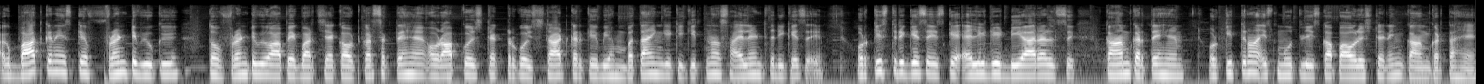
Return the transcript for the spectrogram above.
अगर बात करें इसके फ्रंट व्यू की तो फ्रंट व्यू आप एक बार चेकआउट कर सकते हैं और आपको इस ट्रैक्टर को स्टार्ट करके भी हम बताएँगे कि कितना साइलेंट तरीके से और किस तरीके से इसके एलईडी डीआरएल से काम करते हैं और कितना स्मूथली इसका पावर स्टेयरिंग काम करता है।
